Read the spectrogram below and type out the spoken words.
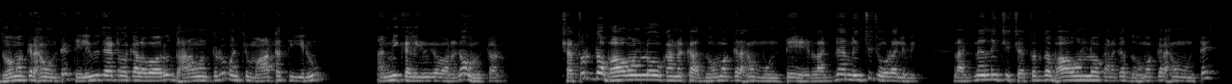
దోమగ్రహం ఉంటే తెలివితేటలు కలవారు ధనవంతుడు మంచి మాట తీరు అన్నీ కలిగిన వారుగా ఉంటాడు. చతుర్థ భావంలో కనుక ధూమగ్రహం ఉంటే లగ్నం నుంచి చూడాలి లగ్నం నుంచి చతుర్థ భావంలో కనుక ధూమగ్రహం ఉంటే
